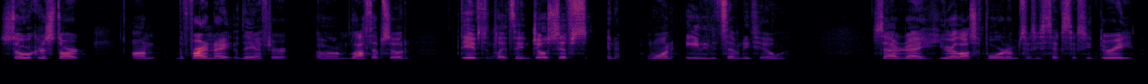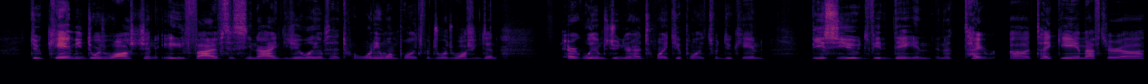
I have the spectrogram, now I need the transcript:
So we're going to start on the Friday night, the day after um, last episode. Davidson played St. Joseph's and won 80 to 72. Saturday, URI lost to Fordham 66 63. Duquesne beat George Washington 85 69. DJ Williams had 21 points for George Washington. Eric Williams Jr. had 22 points for Duquesne. VCU defeated Dayton in a tight uh, tight game after. Uh,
